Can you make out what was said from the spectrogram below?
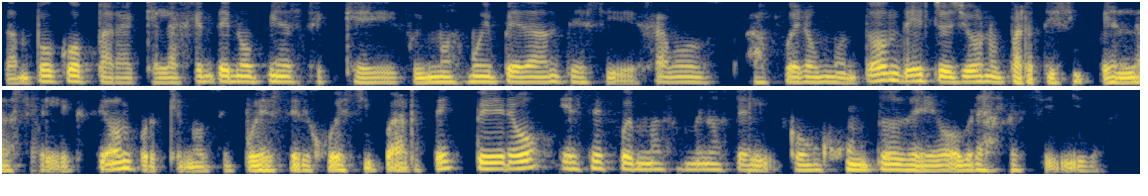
tampoco para que la gente no piense que fuimos muy pedantes y dejamos afuera un montón. De hecho, yo no participé en la selección porque no se puede ser juez y parte, pero ese fue más o menos el conjunto de obras recibidas.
